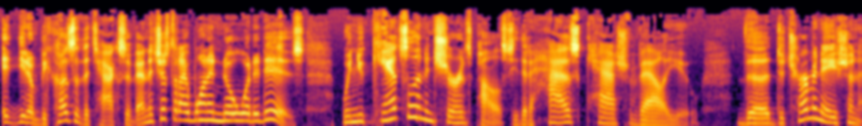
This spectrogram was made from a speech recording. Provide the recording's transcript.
you know, because of the tax event. It's just that I want to know what it is. When you cancel an insurance policy that has cash value, the determination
